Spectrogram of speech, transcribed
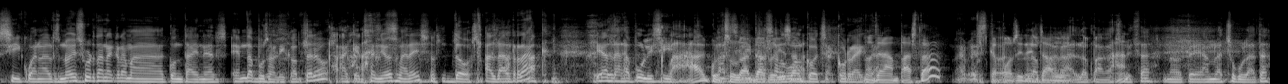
si quan els nois surten a cremar containers hem de posar helicòptero, aquest senyor es mereix dos. El del RAC i el de la policia. Clar, Per consolat si de Suïssa. cotxe, correcte. No tenen pasta? A veure, És que posin ells el... lo paga Ah. Suïssa, no té amb la xocolata.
